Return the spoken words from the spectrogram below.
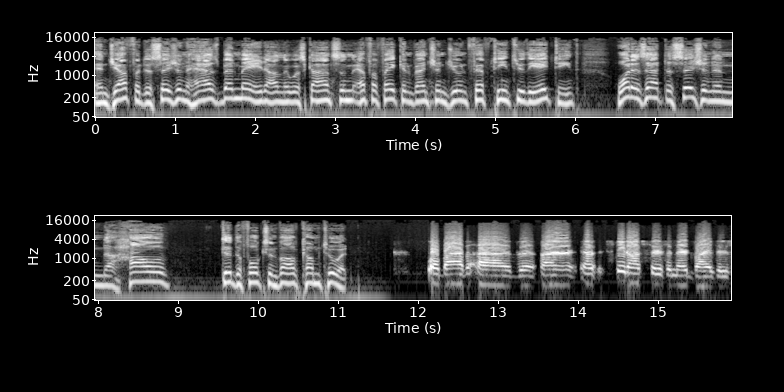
And Jeff, a decision has been made on the Wisconsin FFA convention, June 15th through the 18th. What is that decision, and how did the folks involved come to it? Well, Bob, uh, the, our uh, state officers and their advisors,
